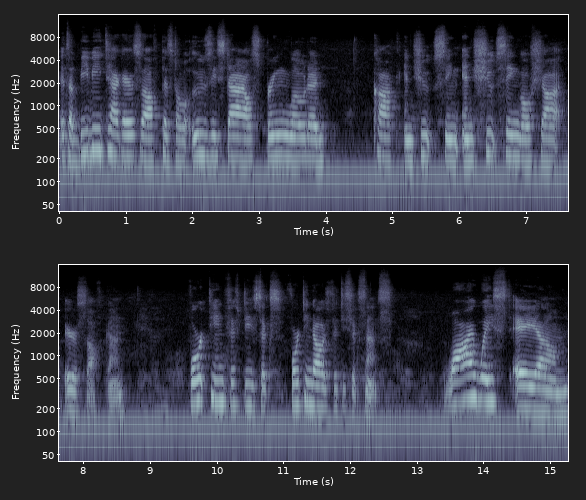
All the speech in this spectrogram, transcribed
it's a BB Tech Airsoft pistol, Uzi style, spring-loaded, cock and shoot sing and shoot single shot airsoft gun. Fourteen fifty six, fourteen dollars fifty six cents why waste a um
